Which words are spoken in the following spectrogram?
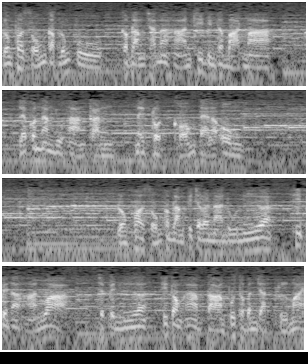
หลวงพ่อสงกับหลวงปู่กำลังฉันอาหารที่บินทบาทมา แล้วก็นั่งอยู่ห่างกันในกรดของแต่ละองค์หลวงพ่อสงกำลังพิจารณาดูเนื้อที่เป็นอาหารว่า จะเป็นเนื้อที่ต้องห้ามตามพุทธบัญญัติหรือไม่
